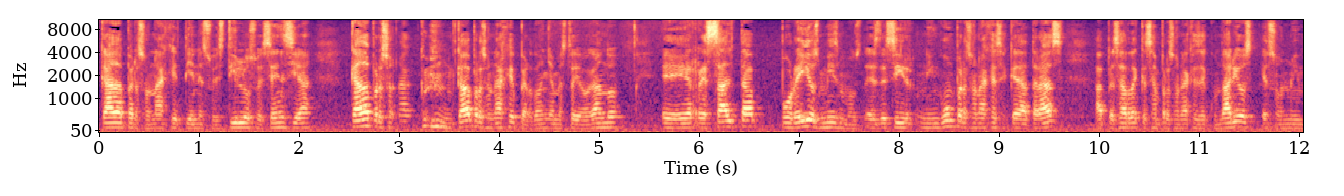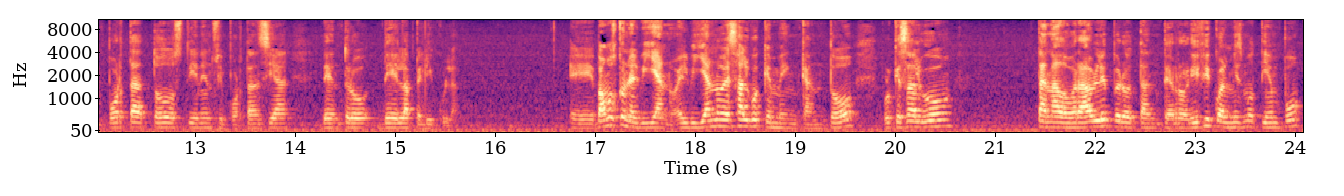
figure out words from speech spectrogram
cada personaje tiene su estilo, su esencia. Cada, persona, cada personaje, perdón, ya me estoy ahogando, eh, resalta por ellos mismos. Es decir, ningún personaje se queda atrás, a pesar de que sean personajes secundarios. Eso no importa, todos tienen su importancia dentro de la película. Eh, vamos con el villano. El villano es algo que me encantó porque es algo tan adorable pero tan terrorífico al mismo tiempo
